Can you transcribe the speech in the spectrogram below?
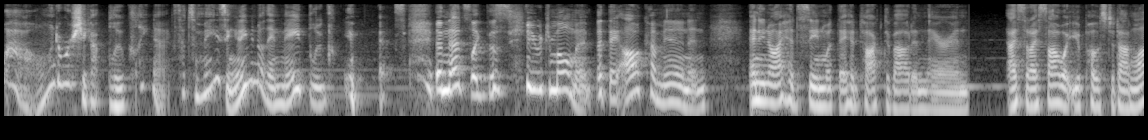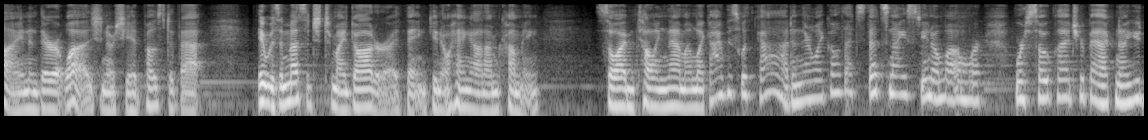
wow, I wonder where she got blue Kleenex. That's amazing. I didn't even know they made blue Kleenex. And that's like this huge moment. But they all come in and and you know, I had seen what they had talked about in there and I said, I saw what you posted online and there it was. You know, she had posted that. It was a message to my daughter, I think, you know, hang on, I'm coming. So I'm telling them, I'm like, I was with God, and they're like, oh, that's that's nice, you know, mom. We're we're so glad you're back. Now you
